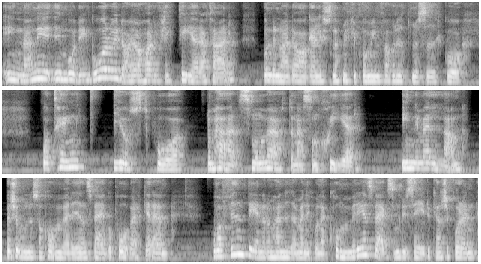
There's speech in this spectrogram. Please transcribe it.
innan, i, i, både igår och idag, jag har reflekterat här under några dagar lyssnat mycket på min favoritmusik och, och tänkt just på de här små mötena som sker inemellan personer som kommer i ens väg och påverkar en. Och vad fint det är när de här nya människorna kommer i ens väg. Som du säger, du kanske får en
